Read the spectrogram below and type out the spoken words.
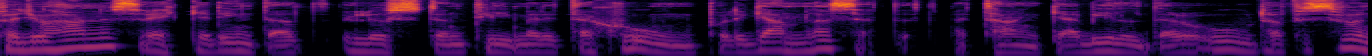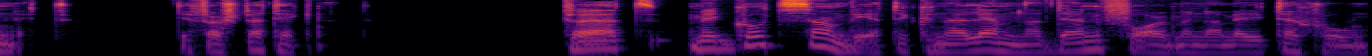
För Johannes räcker det inte att lusten till meditation på det gamla sättet med tankar, bilder och ord har försvunnit. Det första tecknet. För att med gott samvete kunna lämna den formen av meditation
